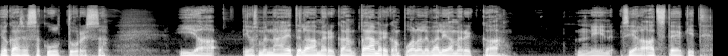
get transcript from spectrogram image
jokaisessa kulttuurissa. Ja jos mennään Etelä-Amerikan tai Amerikan puolelle, Väli-Amerikkaa, niin siellä Aztekit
